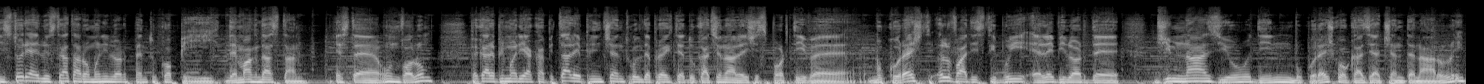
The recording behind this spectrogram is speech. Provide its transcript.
istoria ilustrată a românilor pentru copii, de Magda Stan. Este un volum pe care Primăria Capitalei, prin Centrul de Proiecte Educaționale și Sportive București, îl va distribui elevilor de gimnaziu din București cu ocazia centenarului.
